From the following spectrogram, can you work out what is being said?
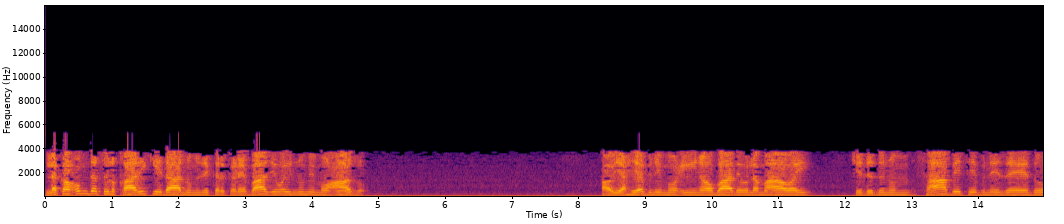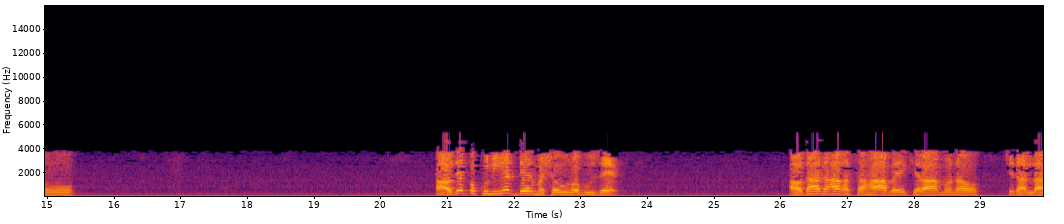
لکه عمدۃ القاری کې دا نوم ذکر کړي بعض وی نوم معاذ او یحیی ابن معین او بعد علماء وی چې د دنم ثابت ابن زید او د په کنیت ډیر مشهور ابو زید او دا د هغه صحابه کرامو نو چې د الله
